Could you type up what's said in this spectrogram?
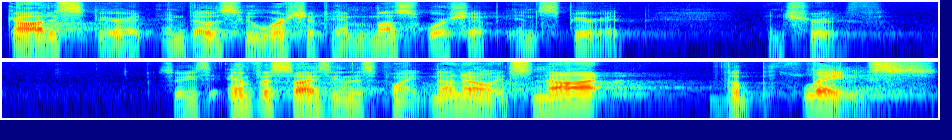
God is spirit, and those who worship him must worship in spirit and truth. So he's emphasizing this point. No, no, it's not the place,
